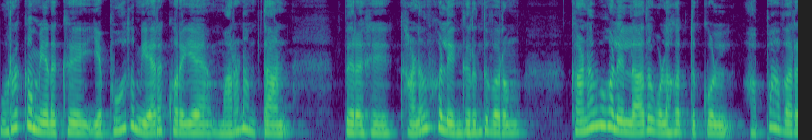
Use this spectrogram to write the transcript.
உறக்கம் எனக்கு எப்போதும் ஏறக்குறைய மரணம்தான். பிறகு கனவுகள் எங்கிருந்து வரும்? கனவுகள் இல்லாத உலகத்துக்குள் அப்பா வர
